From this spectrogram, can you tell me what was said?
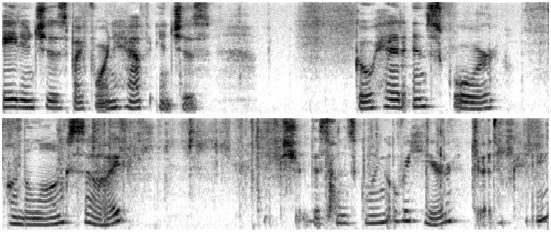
eight inches by four and a half inches. Go ahead and score on the long side sure this one's going over here. Good, okay.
